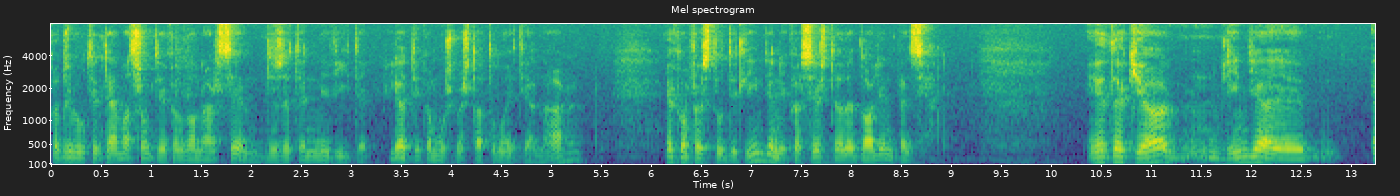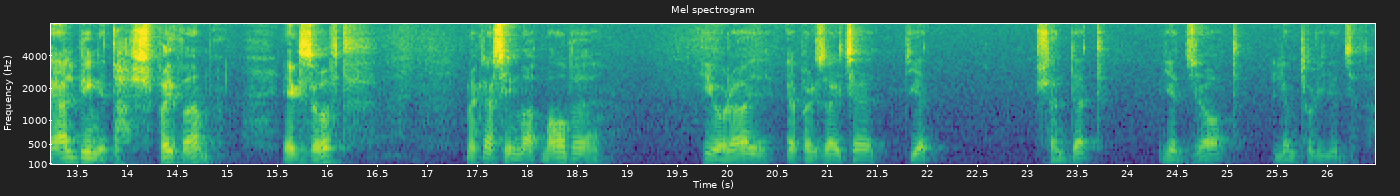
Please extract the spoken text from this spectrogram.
kontributin tem ma të shumti e kam dhanë në arsim, dyzet e një vite plot, i kam mbush me shtatëmbëdhjetë janar e kam festu ditëlindjen, njëkohësisht edhe daljen në pension. Edhe kjo lindja e e Albinit tash, po i tham, e gëzoft, me kënaqësinë më të madhe i uroj e përgëzoj që të jetë shëndet, jetë gjatë, lumturi e të gjitha.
